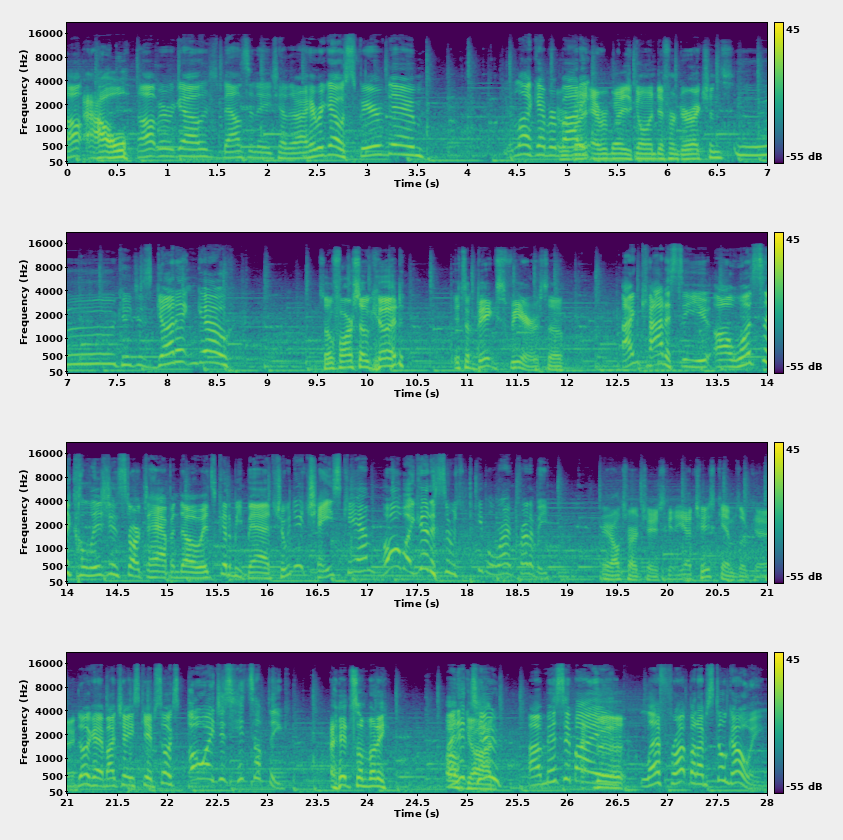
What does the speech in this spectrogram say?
Oh, Ow! oh, here we go. They're just bouncing at each other. All right, here we go. Spear of Doom. Good luck, everybody. Everybody, everybody's going different directions. Okay, just gun it and go. So far, so good. It's a big sphere, so I can kind of see you. Uh, once the collisions start to happen, though, it's going to be bad. Should we do chase cam? Oh, my goodness, there was people right in front of me. here I'll try chase cam. Yeah, chase cam's okay. Okay, my chase cam sucks. Oh, I just hit something. I hit somebody. I Oh did god, too. I'm missing my The- left front, but I'm still going.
